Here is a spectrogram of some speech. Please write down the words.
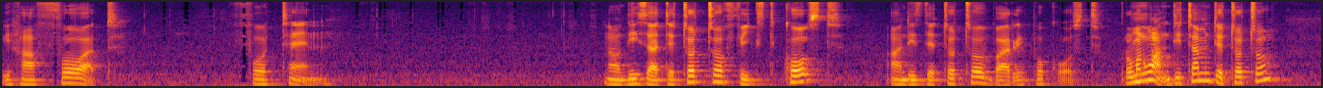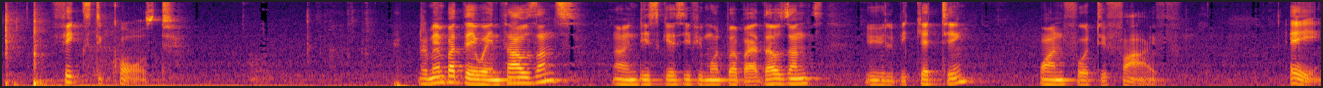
we have 4 at 410 now these are the total fixed cost and is the total variable cost. Roman 1 determine the total fixed cost. Remember they were in thousands. Now in this case if you multiply by thousands you will be getting 145 a.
